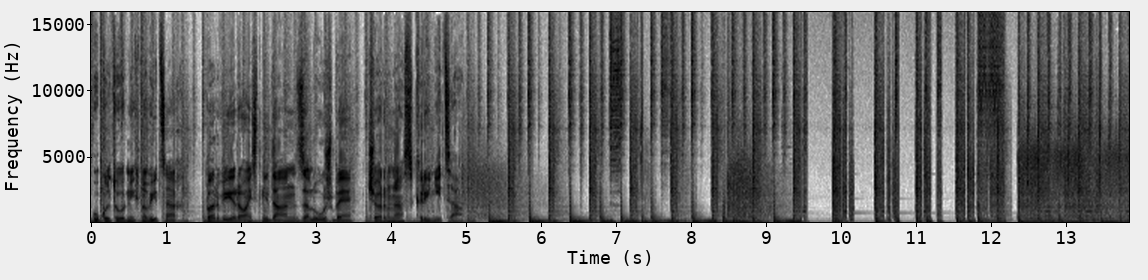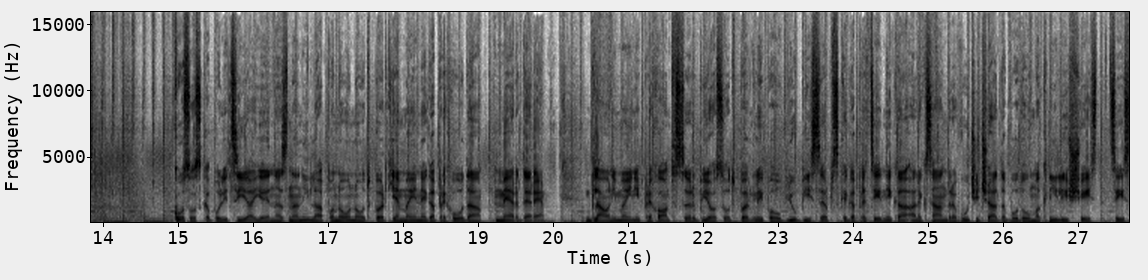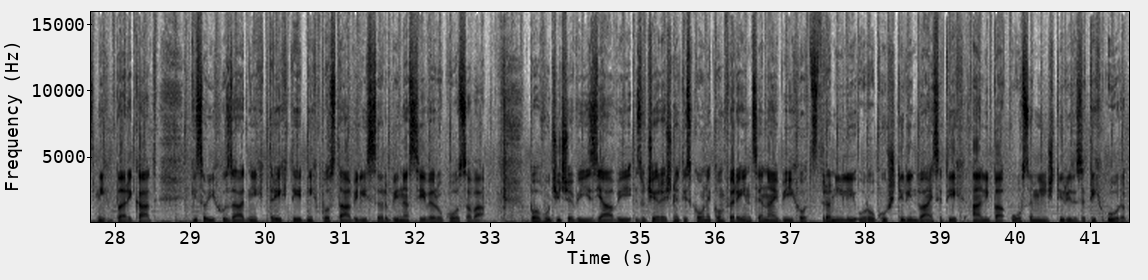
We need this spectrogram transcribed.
V kulturnih novicah prvi rojstni dan založbe Črna skrinjica. Kosovska policija je naznanila ponovno odprtje mejnega prehoda Merdere. Glavni mejni prehod s Srbijo so odprli po obljubi srpskega predsednika Aleksandra Vučiča, da bodo umaknili šest cestnih barikad, ki so jih v zadnjih treh tednih postavili Srbi na severu Kosova. Po Vučičevi izjavi z včerajšnje tiskovne konference naj bi jih odstranili v roku 24 ali pa 48 ur.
